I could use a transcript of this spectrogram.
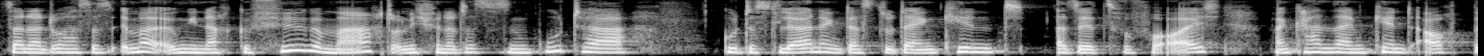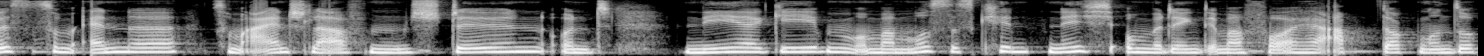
sondern du hast es immer irgendwie nach Gefühl gemacht und ich finde, das ist ein guter gutes Learning, dass du dein Kind, also jetzt für euch, man kann sein Kind auch bis zum Ende, zum Einschlafen stillen und Nähe geben und man muss das Kind nicht unbedingt immer vorher abdocken und so.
